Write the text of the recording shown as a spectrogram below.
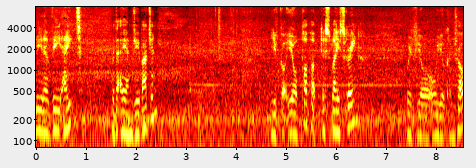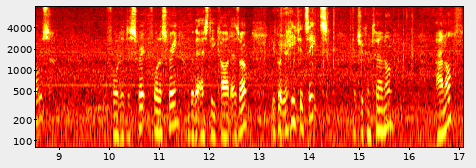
litre V8 with the AMG badging. You've got your pop-up display screen with your all your controls for the for the screen with the SD card as well. You've got your heated seats which you can turn on and off.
